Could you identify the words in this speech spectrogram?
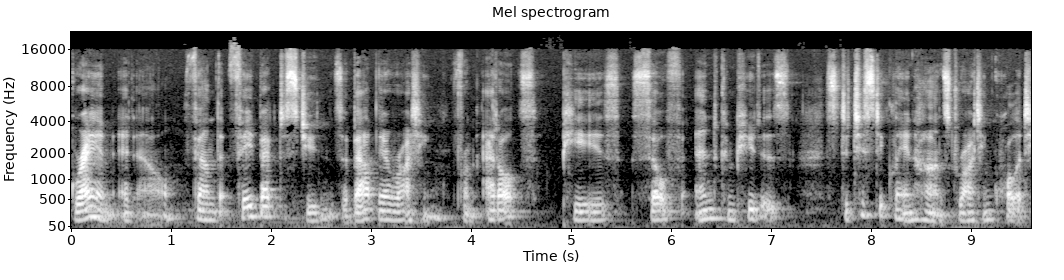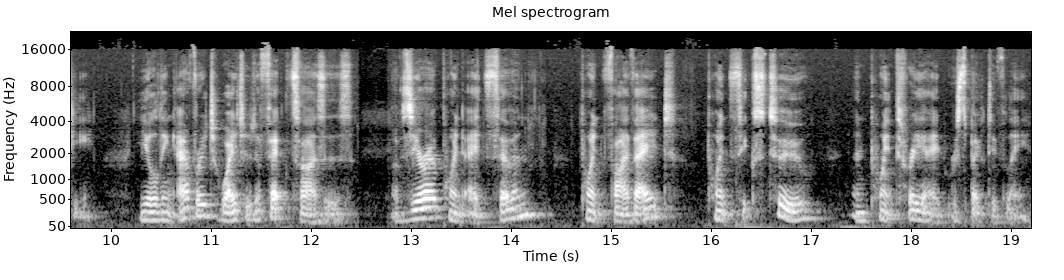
Graham et al. found that feedback to students about their writing from adults, peers, self, and computers statistically enhanced writing quality, yielding average weighted effect sizes of 0.87, 0.58, 0.62, and 0.38 respectively.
